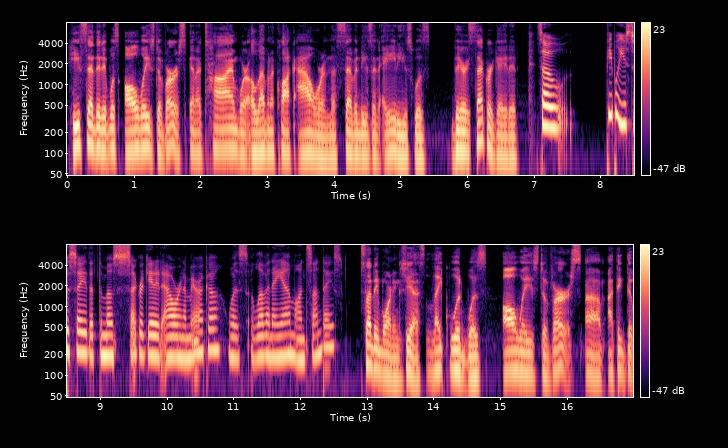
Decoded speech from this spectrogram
he said that it was always diverse in a time where 11 o'clock hour in the 70s and 80s was very segregated. So people used to say that the most segregated hour in America was 11 a.m. on Sundays. Sunday mornings, yes. Lakewood was always diverse. Um, I think that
